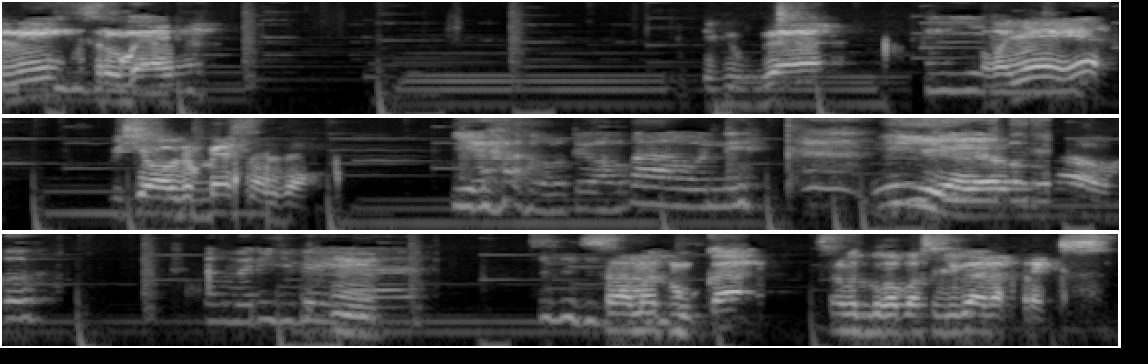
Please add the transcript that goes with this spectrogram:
ini seru banget. Itu juga iya pokoknya ya wish you all the best Nanza. iya kalau ulang tahun nih Iya, ulang tahun. Tuh, Kak Bari juga Hmm. Selamat buka, selamat buka puasa juga anak Trax.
